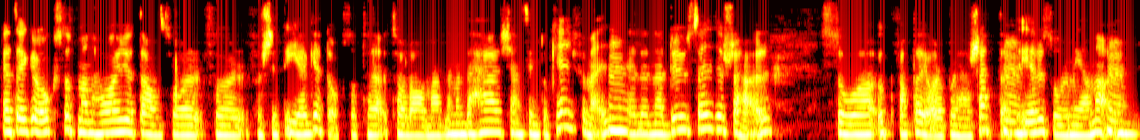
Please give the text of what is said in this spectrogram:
Jag tänker också att man har ju ett ansvar för, för sitt eget också. Att tala om att nej, men det här känns inte okej för mig. Mm. Eller när du säger så här så uppfattar jag det på det här sättet. Mm. Är det så du menar? Mm.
